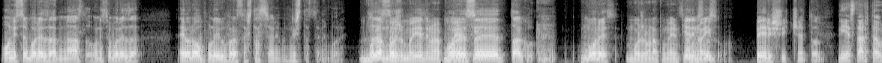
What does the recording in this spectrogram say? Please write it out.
Oni se bore za naslov, oni se bore za Europu, Ligu prvaca. Šta se oni? Ništa se ne bore. Bore Da, se- možemo jedino Bore napomenuti, se tako. Bore se. možemo napomenuti jedino i. Perišić, eto. Nije startao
